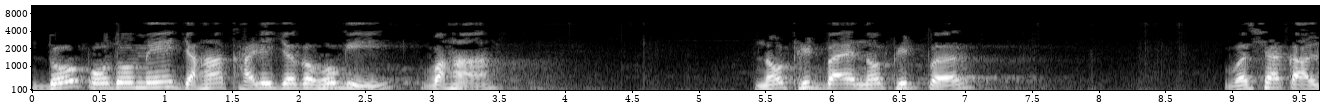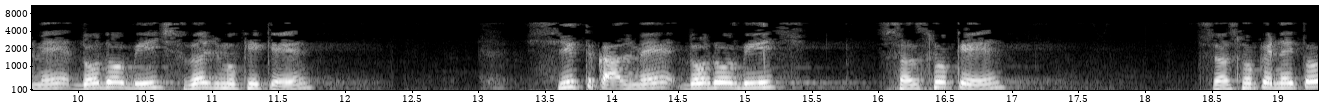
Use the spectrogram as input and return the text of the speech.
दो पौधों में जहाँ खाली जगह होगी, वहाँ नौ फीट बाय नौ फीट पर वर्षा काल में दो दो बीज सूरजमुखी के, शीतकाल में दो दो बीज सरसों के सरसों के नहीं तो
